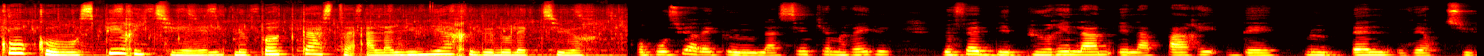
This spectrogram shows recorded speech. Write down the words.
Cocon spirituel, le podcast à la lumière de nos lectures. On poursuit avec euh, la cinquième règle, le fait d'épurer l'âme et la parer des plus belles vertus.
